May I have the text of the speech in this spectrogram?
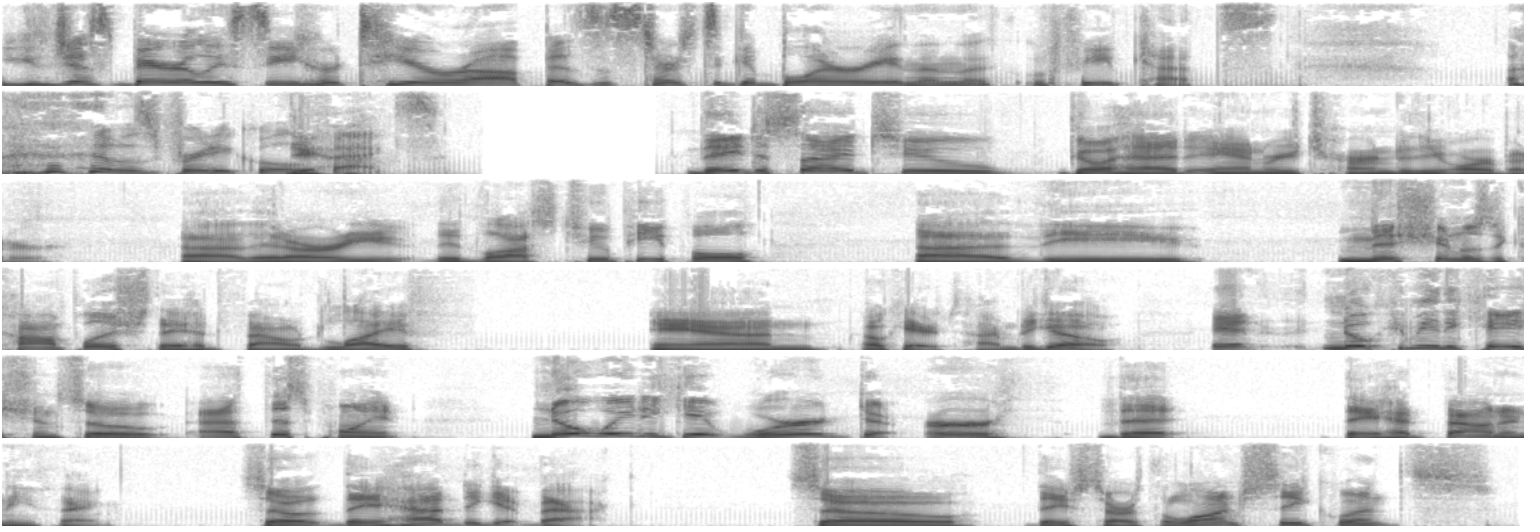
You can just barely see her tear up as it starts to get blurry, and then the, the feed cuts. it was pretty cool Yeah. effects. They decide to go ahead and return to the orbiter. Uh, they'd already they'd lost two people. Uh, the mission was accomplished. They had found life, and okay, time to go. And no communication. So at this point, no way to get word to Earth that they had found anything. So they had to get back. So they start the launch sequence,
